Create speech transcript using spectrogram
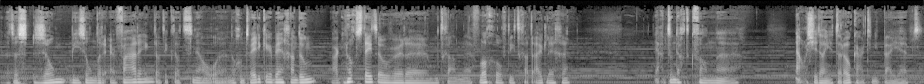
En dat was zo'n bijzondere ervaring dat ik dat snel uh, nog een tweede keer ben gaan doen. Waar ik nog steeds over uh, moet gaan uh, vloggen of iets gaat uitleggen. Ja, en toen dacht ik van, nou, als je dan je tarotkaarten niet bij je hebt,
